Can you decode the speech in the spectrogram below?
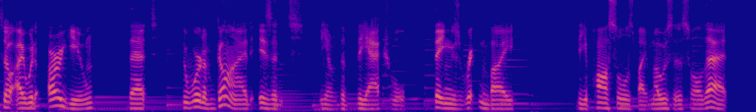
So I would argue that the Word of God isn't, you know, the, the actual things written by the apostles, by Moses, all that,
